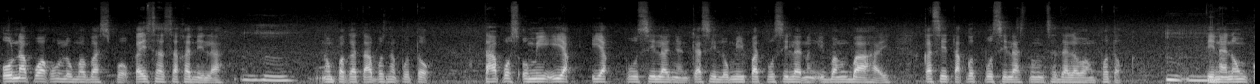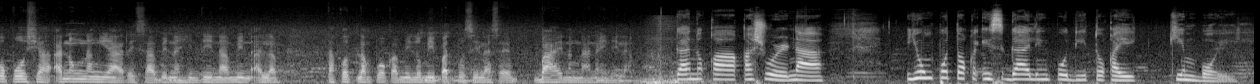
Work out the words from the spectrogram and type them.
una po akong lumabas po kaysa sa kanila nung pagkatapos na putok. Tapos umiiyak-iyak po sila niyan kasi lumipat po sila ng ibang bahay kasi takot po sila nung sa dalawang putok. Tinanong ko po siya, anong nangyari? Sabi na hindi namin alam. Takot lang po kami, lumipat po sila sa bahay ng nanay nila. Gaano ka ka-sure na yung putok is galing po dito kay Kimboy?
